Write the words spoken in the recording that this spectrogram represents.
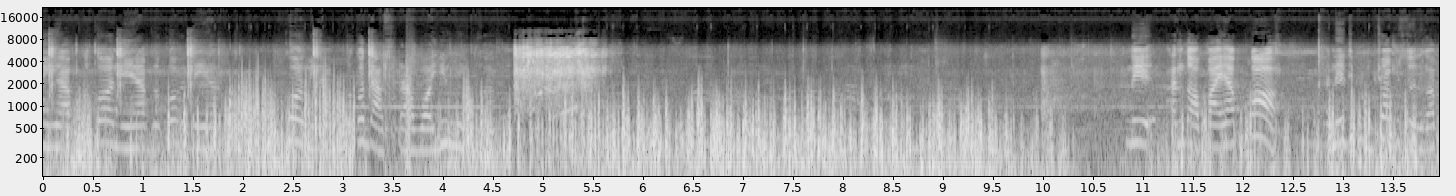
นี้นะครับ แล้วก็นี้นะครับ แล้วก็นี้ครับ แล้วก็นี้ครับ แล้วก็ดาบสตาร์วอลยี่สิบครับ นี่อันต่อไปครับก็อันนี้ที่ผมชอบที่สุดครับ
